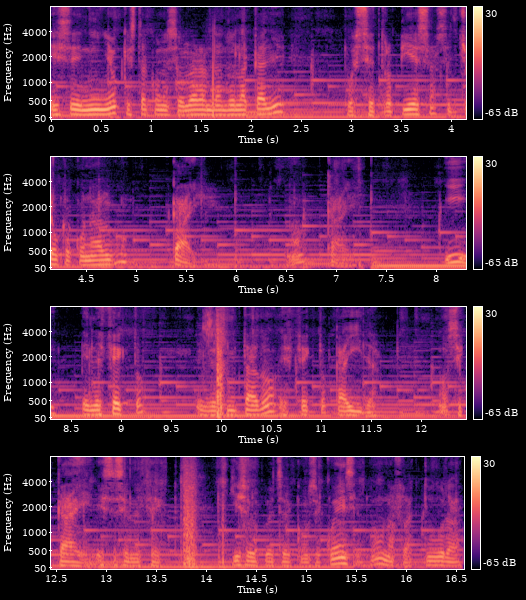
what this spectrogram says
ese niño que está con el celular andando en la calle, pues se tropieza, se choca con algo, cae, ¿no? Cae. Y el efecto, el resultado, efecto caída, no se cae, ese es el efecto. Y eso puede ser consecuencias, ¿no? Una fractura,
